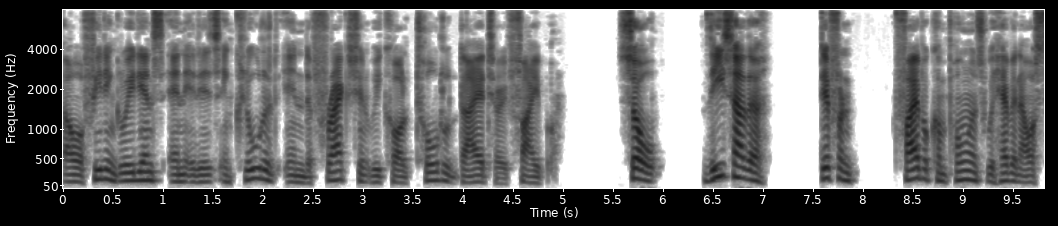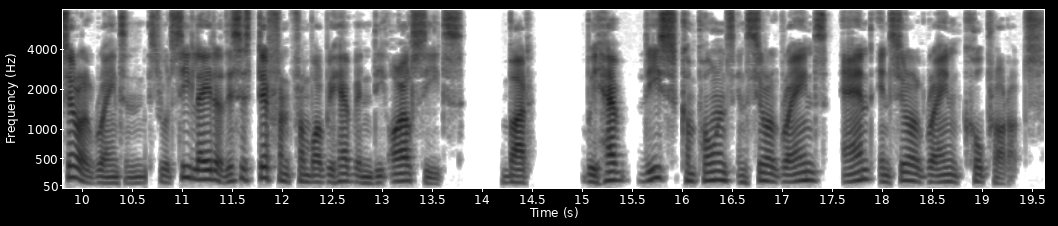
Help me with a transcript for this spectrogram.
our feed ingredients and it is included in the fraction we call total dietary fiber. So these are the different fiber components we have in our cereal grains. And as you'll see later, this is different from what we have in the oil seeds. But we have these components in cereal grains and in cereal grain co products.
